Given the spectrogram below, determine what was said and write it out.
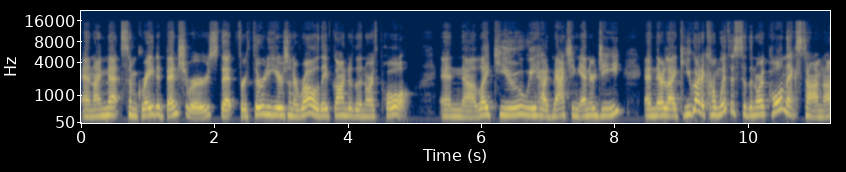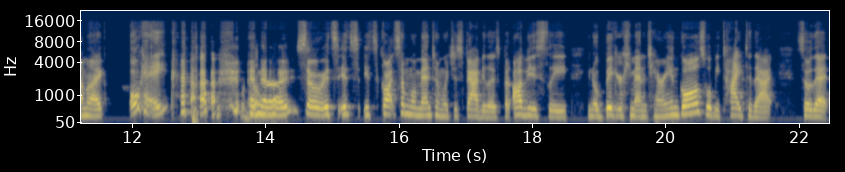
and I met some great adventurers that for 30 years in a row they've gone to the North Pole and uh, like you, we had matching energy. And they're like, you got to come with us to the North Pole next time. And I'm like, okay. and uh, so it's it's it's got some momentum, which is fabulous. But obviously, you know, bigger humanitarian goals will be tied to that, so that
